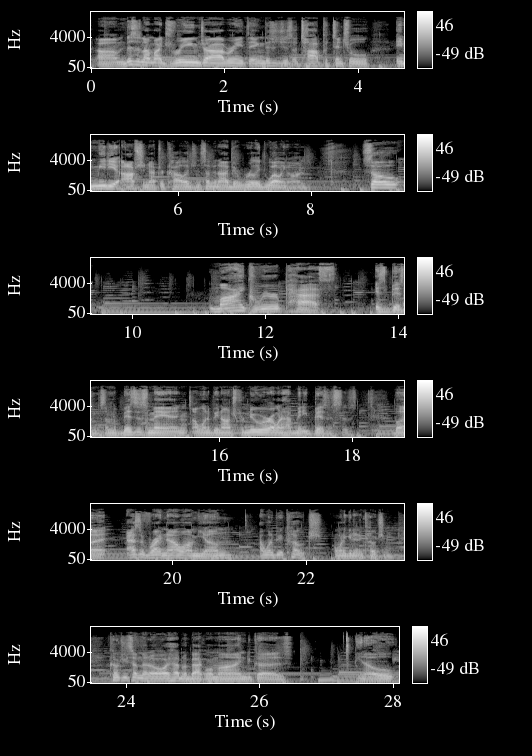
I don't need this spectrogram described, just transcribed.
Um, this is not my dream job or anything, this is just a top potential immediate option after college and something I've been really dwelling on. So, my career path is business. I'm a businessman. I want to be an entrepreneur. I want to have many businesses. But as of right now, I'm young. I want to be a coach. I want to get into coaching. Coaching is something that I always had in the back of my mind because, you know,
